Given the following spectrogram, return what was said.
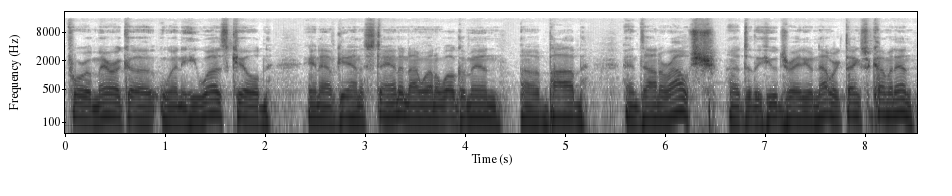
for America when he was killed in Afghanistan. And I want to welcome in uh, Bob and Donna Roush uh, to the Huge Radio Network. Thanks for coming in.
